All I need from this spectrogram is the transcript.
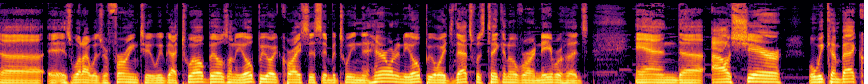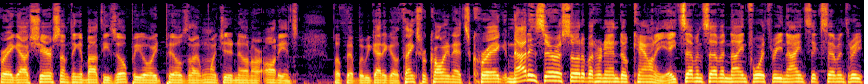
uh, is what I was referring to. We've got 12 bills on the opioid crisis, and between the heroin and the opioids, that's what's taking over our neighborhoods. And uh, I'll share when we come back, Craig. I'll share something about these opioid pills that I want you to know in our audience. But, but, but we got to go. Thanks for calling. That's Craig, not in Sarasota, but Hernando County. 877 943 9673.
